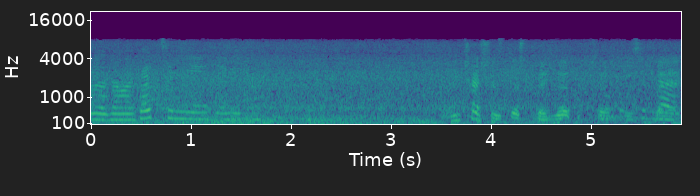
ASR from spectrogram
Куда там опять сильнее давит. Ну ничего, сейчас дождь пойдет, все будет порядке.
